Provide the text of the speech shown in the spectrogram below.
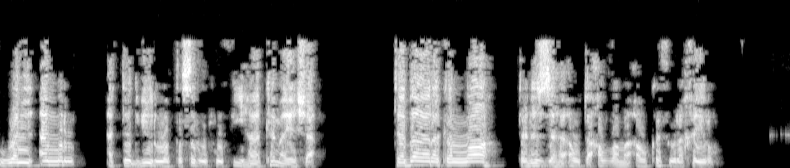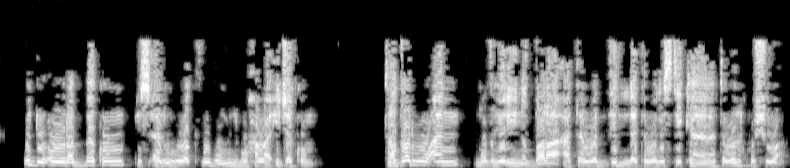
والأمر التدبير والتصرف فيها كما يشاء. تبارك الله تنزه أو تعظم أو كثر خيره. ادعوا ربكم اسألوه واطلبوا منه حوائجكم. تضرعا مظهرين الضراعة والذلة والاستكانة والخشوع.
